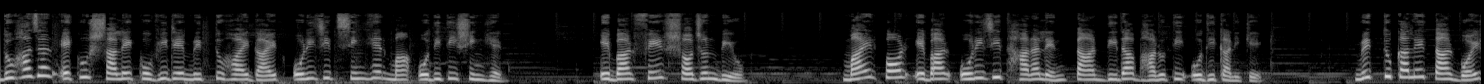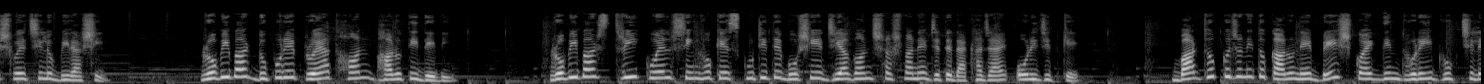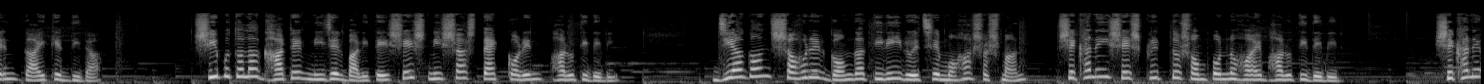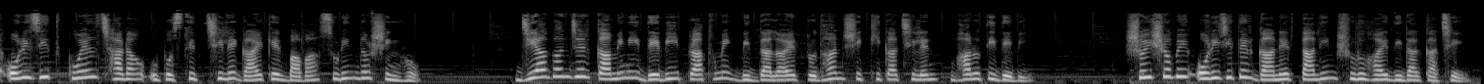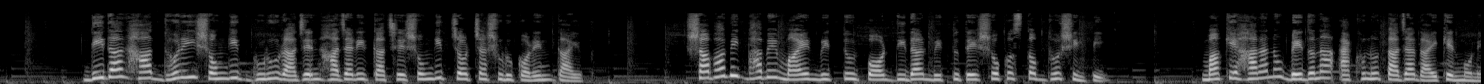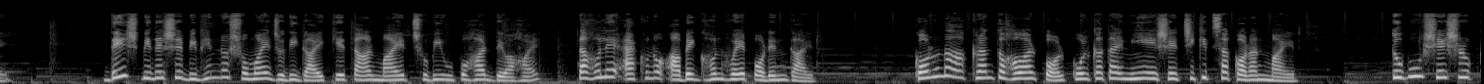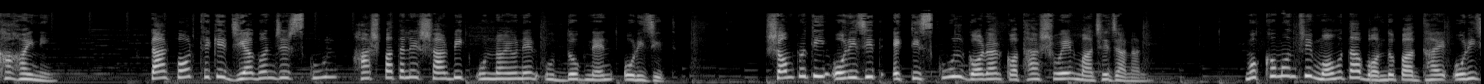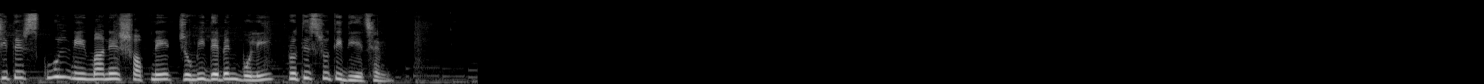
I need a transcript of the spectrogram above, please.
দু হাজার একুশ সালে কোভিডে মৃত্যু হয় গায়ক অরিজিৎ সিংহের মা অদিতি সিংহের। এবার ফের স্বজন বিয়োগ। মায়ের পর এবার অরিজিৎ হারালেন তাঁর দিদা ভারতী অধিকারীকে। মৃত্যুকালে তার বয়স হয়েছিল বিরাশি। রবিবার দুপুরে প্রয়াত হন ভারতী দেবী। রবিবার স্ত্রী কোয়েল সিংহকে স্কুটিতে বসিয়ে জিয়াগঞ্জ শ্মশানে যেতে দেখা যায় অরিজিৎকে। বার্ধক্যজনিত কারণে বেশ কয়েকদিন ধরেই ভুগছিলেন গায়কের দিদা। শিবতলা ঘাটের নিজের বাড়িতে শেষ নিঃশ্বাস ত্যাগ করেন ভারতী দেবী। জিয়াগঞ্জ শহরের গঙ্গা তীরেই রয়েছে মহাশ্মশান, সেখানেই শেষকৃত্য সম্পন্ন হয় ভারতী দেবীর। সেখানে অরিজিৎ কোয়েল ছাড়াও উপস্থিত ছিলে গায়কের বাবা সুরিন্দর সিংহ। জিয়াগঞ্জের কামিনী দেবী প্রাথমিক বিদ্যালয়ের প্রধান শিক্ষিকা ছিলেন ভারতী দেবী। শৈশবে অরিজিতের গানের তালিম শুরু হয় দিদার কাছেই। দিদার হাত ধরেই সংগীত গুরু রাজেন হাজারির কাছে সংগীত চর্চা শুরু করেন গায়ক। স্বাভাবিকভাবে মায়ের মৃত্যুর পর দিদার মৃত্যুতে শোকস্তব্ধ শিল্পী। মাকে হারানো বেদনা এখনও তাজা গায়কের মনে। দেশ বিদেশে বিভিন্ন সময়ে যদি গায়ককে তার মায়ের ছবি উপহার দেওয়া হয়, তাহলে এখনও আবেগঘন হয়ে পড়েন গায়ক। করোনা আক্রান্ত হওয়ার পর কলকাতায় নিয়ে এসে চিকিৎসা করান মায়ের। তবু শেষ রক্ষা হয়নি। তারপর থেকে জিয়াগঞ্জের স্কুল, হাসপাতালের সার্বিক উন্নয়নের উদ্যোগ নেন অরিজিৎ। সম্প্রতি অরিজিৎ একটি স্কুল গড়ার কথা শোয়ের মাঝে জানান। মুখ্যমন্ত্রী মমতা বন্দ্যোপাধ্যায় অরিজিতের স্কুল নির্মাণের স্বপ্নে জমি দেবেন বলেই প্রতিশ্রুতি দিয়েছেন।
